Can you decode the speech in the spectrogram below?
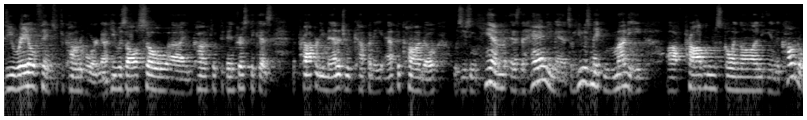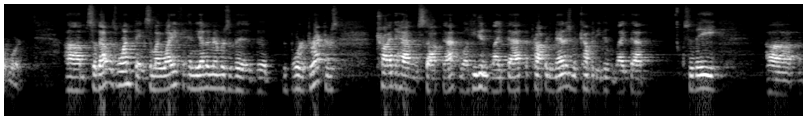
derail things with the condo board. Now he was also uh, in conflict of interest because the property management company at the condo was using him as the handyman, so he was making money off problems going on in the condo board. Um, so that was one thing. So my wife and the other members of the, the, the, board of directors tried to have him stop that. Well, he didn't like that. The property management company didn't like that. So they, uh,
